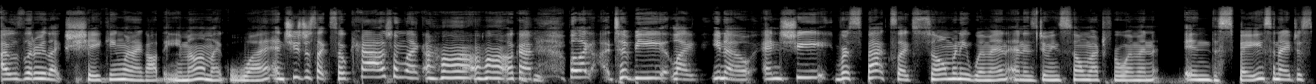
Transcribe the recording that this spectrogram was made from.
I was literally like shaking when I got the email. I'm like, what? And she's just like, so cash. I'm like, uh huh, uh huh, okay. but like to be like, you know, and she respects like so many women and is doing so much for women in the space. And I just,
